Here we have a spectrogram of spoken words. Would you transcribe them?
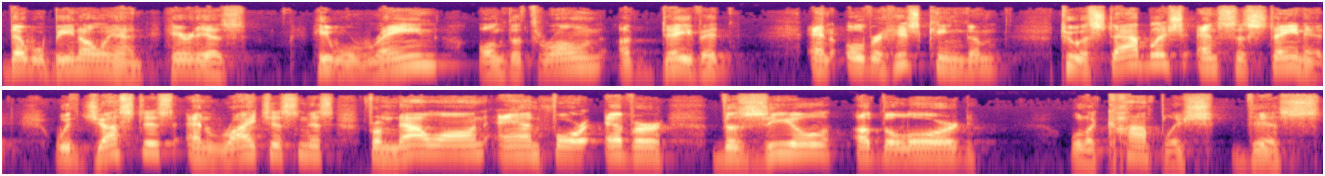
there will be no end. Here it is. He will reign on the throne of David and over his kingdom to establish and sustain it with justice and righteousness from now on and forever. The zeal of the Lord will accomplish this.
